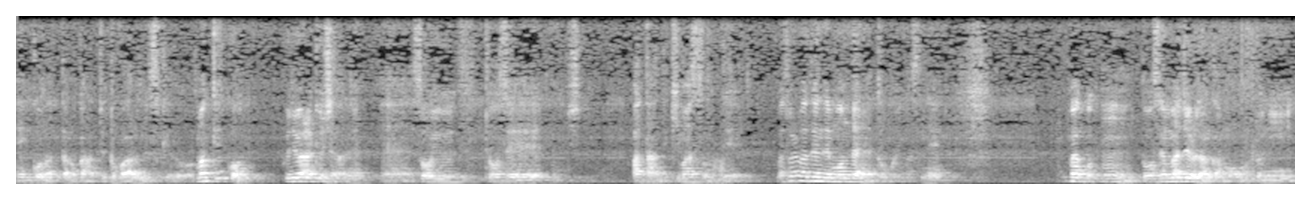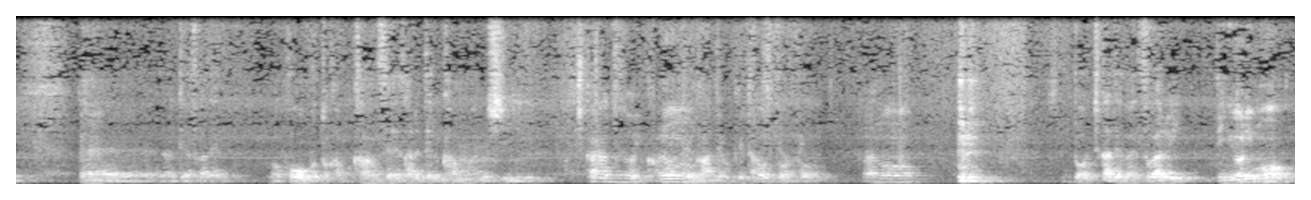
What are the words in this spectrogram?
変更だったのかなっていうところあるんですけど、まあ、結構藤原厩舎がね、えー、そういう調整パターンできますので、まあ、それは全然問題ないと思いますね。まあうん、当選バジルなんかも本当に、えー、なんていうんですかね後部とかも完成されてる感もあるし、力強いかなっていう感じを受けたんですけど、ね、そうそうそう。あの どっちかというとねすがるいっていうよりも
